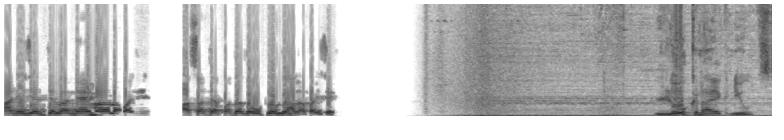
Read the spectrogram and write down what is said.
आणि जनतेला न्याय मिळाला पाहिजे असा त्या पदाचा उपयोग झाला पाहिजे. लोकनायक न्यूज.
